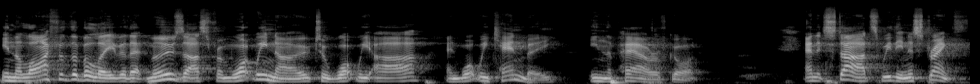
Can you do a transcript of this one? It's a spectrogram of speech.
in the life of the believer that moves us from what we know to what we are and what we can be in the power of God. And it starts with inner strength.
